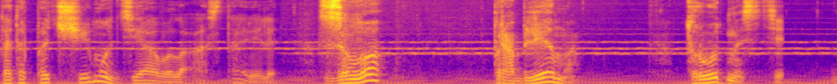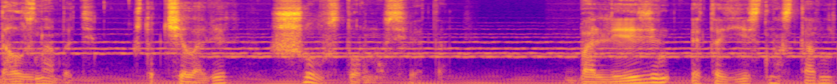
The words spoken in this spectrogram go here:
Тогда почему дьявола оставили? Зло, проблема, трудности должна быть, чтобы человек шел в сторону света. Болезнь – это есть наставник.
